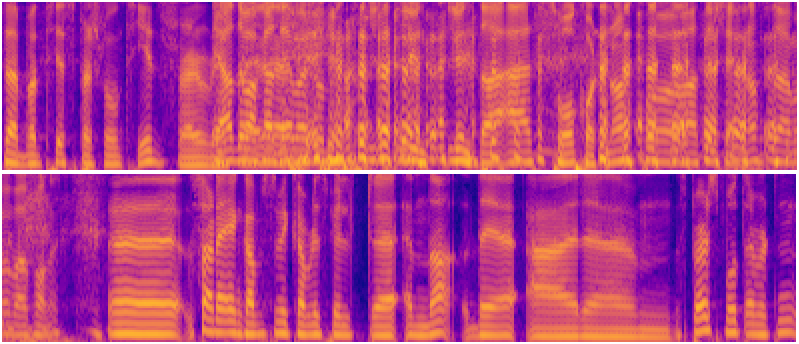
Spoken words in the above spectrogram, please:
det er bare et spørsmål om tid før det blir Ja, det var akkurat det. var sånn, lunta er så kort nå på at det skjer noe, så jeg må bare få den ut. Uh, så er det en kamp som ikke har blitt spilt uh, enda. Det er um, Spurs mot Everton.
